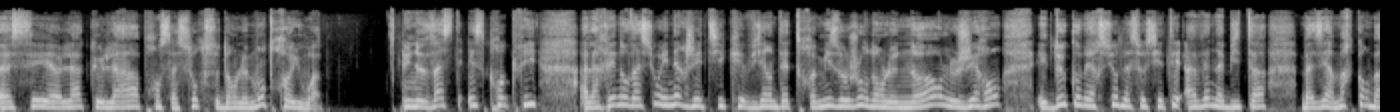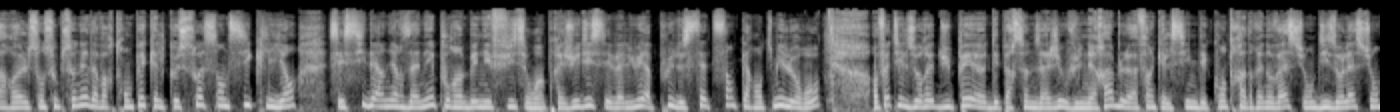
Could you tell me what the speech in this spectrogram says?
Euh, c'est là que l'A prend sa source dans le Montreuilois. Une vaste escroquerie à la rénovation énergétique vient d'être mise au jour dans le Nord. Le gérant et deux commerciaux de la société Aven Habitat, basée à Marc-en-Barœul, sont soupçonnés d'avoir trompé quelques 66 clients ces six dernières années pour un bénéfice ou un préjudice évalué à plus de 740 000 euros. En fait, ils auraient dupé euh, des personnes âgées ou vulnérables afin qu'elles signent des contrats de rénovation, d'isolation,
